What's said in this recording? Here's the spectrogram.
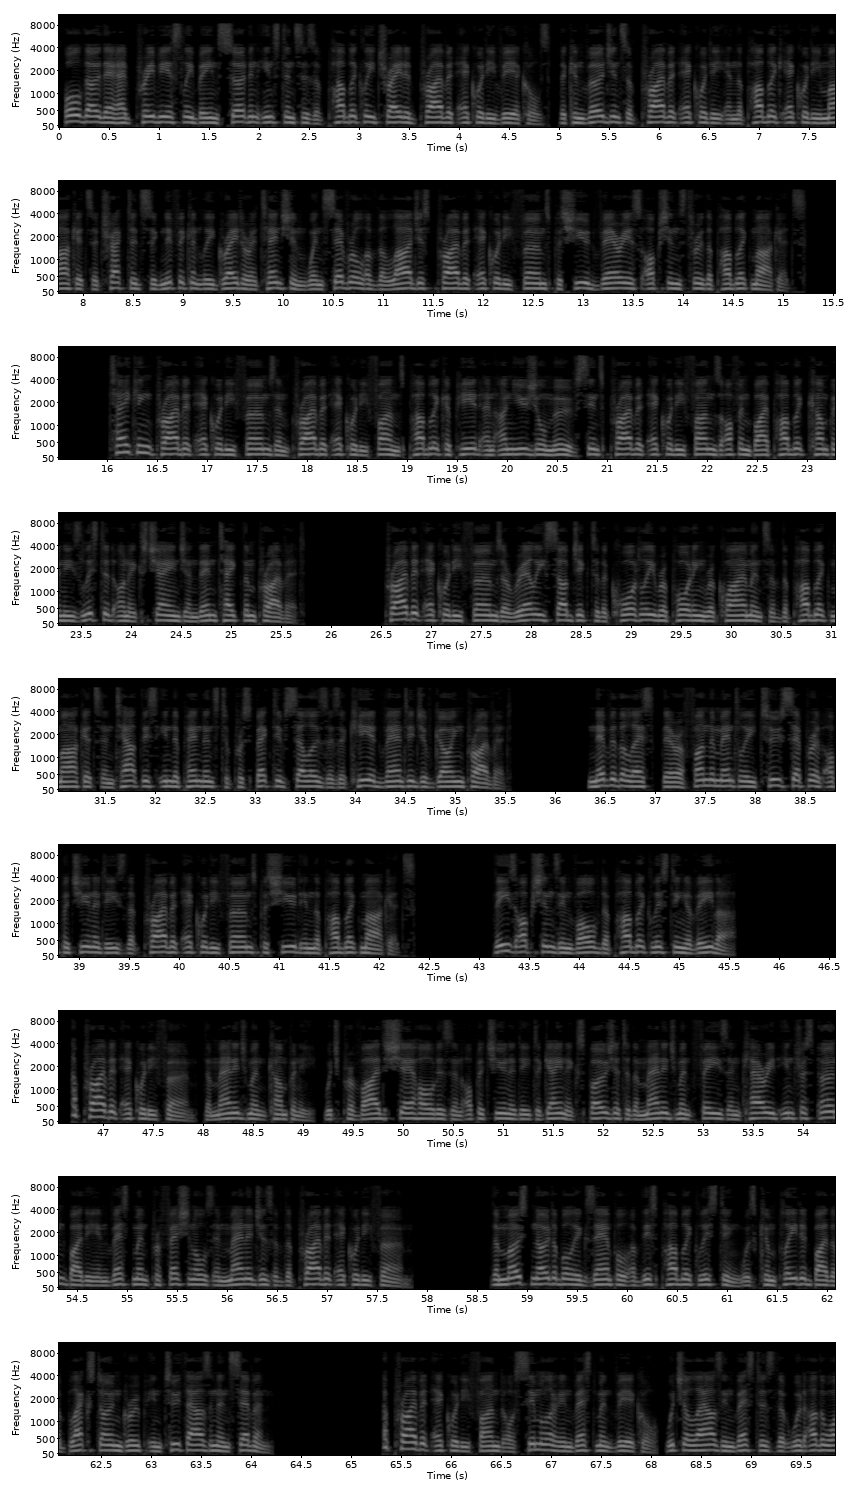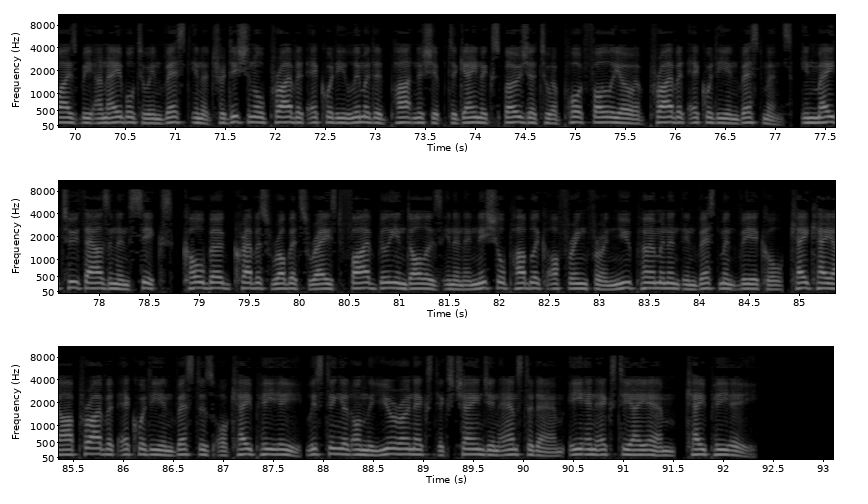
Although there had previously been certain instances of publicly traded private equity vehicles, the convergence of private equity and the public equity markets attracted significantly greater attention when several of the largest private equity firms pursued various options through the public markets. Taking private equity firms and private equity funds public appeared an unusual move since private equity funds often buy public companies listed on exchange and then take them private. Private equity firms are rarely subject to the quarterly reporting requirements of the public markets and tout this independence to prospective sellers as a key advantage of going private. Nevertheless, there are fundamentally two separate opportunities that private equity firms pursued in the public markets. These options involved a public listing of either a private equity firm the management company, which provides shareholders an opportunity to gain exposure to the management fees and carried interest earned by the investment professionals and managers of the private equity firm. The most notable example of this public listing was completed by the Blackstone Group in 2007, a private equity fund or similar investment vehicle, which allows investors that would otherwise be unable to invest in a traditional private equity limited partnership to gain exposure to a portfolio of private equity investments. In May 2006, Kohlberg Kravis Roberts raised $5 billion in an initial public offering for a new permanent investment vehicle KKR Private Equity Investors or KPE listing it on the Euronext exchange in Amsterdam ENXTAM, KPE.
